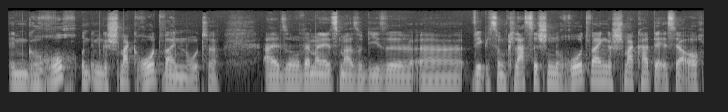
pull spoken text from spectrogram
im Geruch und im Geschmack Rotweinnote. Also wenn man jetzt mal so diese äh, wirklich so einen klassischen Rotweingeschmack hat, der ist ja auch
